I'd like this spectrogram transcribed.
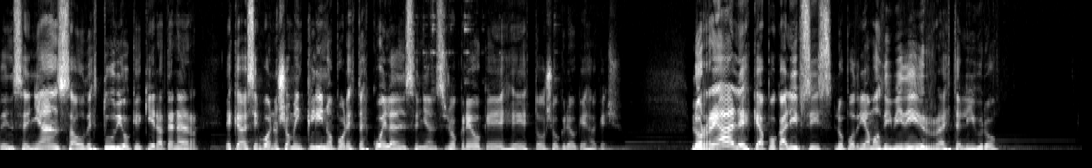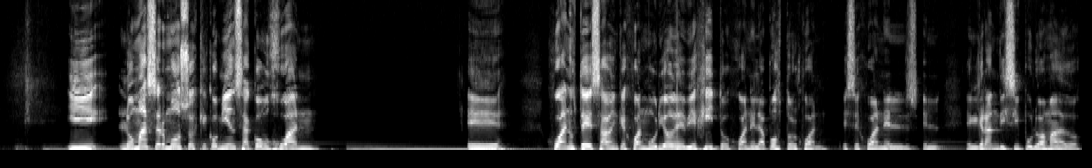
enseñanza o de estudio que quiera tener, es que va a decir, bueno, yo me inclino por esta escuela de enseñanza, yo creo que es esto, yo creo que es aquello. Lo real es que Apocalipsis lo podríamos dividir a este libro. Y lo más hermoso es que comienza con Juan, eh, Juan, ustedes saben que Juan murió de viejito, Juan el apóstol Juan, ese Juan el, gran discípulo amado.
